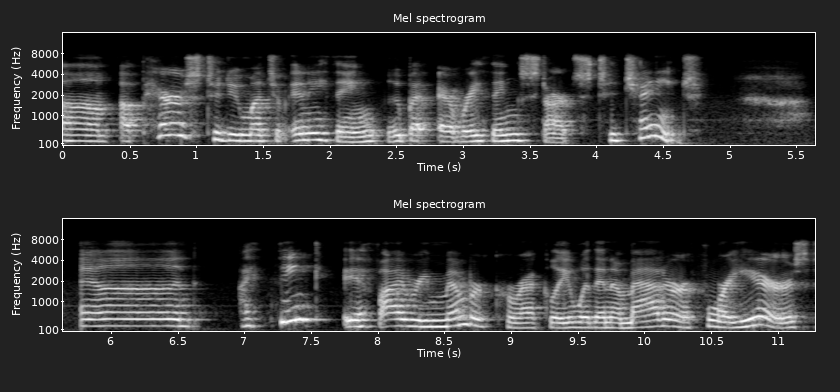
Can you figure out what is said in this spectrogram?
um, appears to do much of anything, but everything starts to change. And I think if I remember correctly, within a matter of four years,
